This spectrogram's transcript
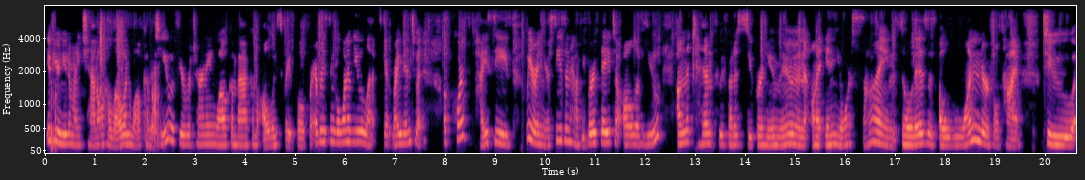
If you're new to my channel, hello and welcome to you. If you're returning, welcome back. I'm always grateful for every single one of you. Let's get right into it. Of course, Pisces, we are in your season. Happy birthday to all of you. On the 10th, we've got a super new moon in your sign. So this is a wonderful time to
